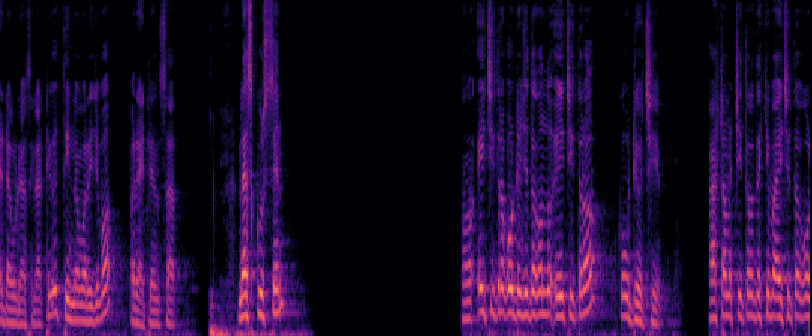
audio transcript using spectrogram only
ଏଇଟା ଗୋଟେ ଆସିଲା ଠିକ୍ ଅଛି ତିନି ନମ୍ବର ହେଇଯିବ ରାଇଟ୍ ଆନ୍ସର୍ ନେକ୍ସଟ କ୍ୱେଶ୍ଚନ୍ ହଁ ଏଇ ଚିତ୍ର କେଉଁଠି ଅଛି ଦେଖନ୍ତୁ ଏଇ ଚିତ୍ର କେଉଁଠି ଅଛି ଫାର୍ଷ୍ଟ ଆମେ ଚିତ୍ର ଦେଖିବା ଏଇ ଚିତ୍ର କେଉଁ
